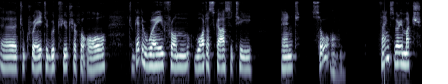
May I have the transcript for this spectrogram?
uh, to create a good future for all, to get away from water scarcity and so on. Thanks very much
